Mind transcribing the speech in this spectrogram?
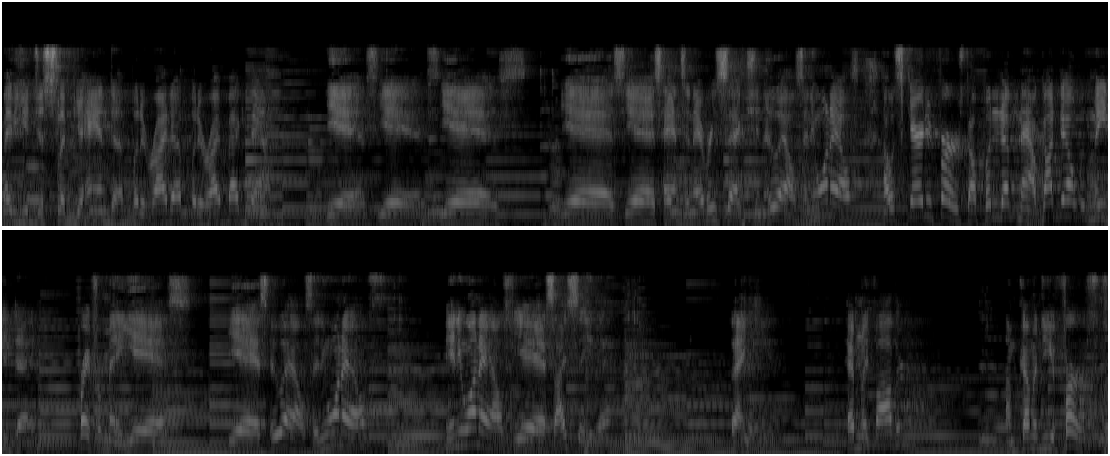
Maybe you'd just slip your hand up, put it right up, put it right back down. Yes, yes, yes, yes, yes. Hands in every section. Who else? Anyone else? I was scared at first. I'll put it up now. God dealt with me today. Pray for me. Yes, yes. Who else? Anyone else? Anyone else? Yes, I see that. Thank you. Heavenly Father, I'm coming to you first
